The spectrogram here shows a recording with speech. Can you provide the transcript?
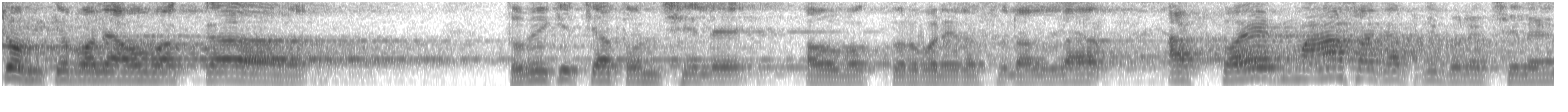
চমকে বলে, আবু বাক্কার, তুমি কি চেতন ছিলে? আবু বক্কর বলে, রসুলাল্লাহ, আজ কয়েক মাস আগে আপনি বলেছিলেন,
